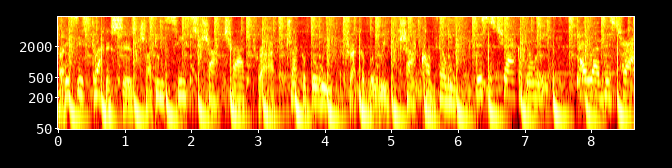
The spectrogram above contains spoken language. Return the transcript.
Track. This is track. This is track. This is track. Track. Track. Track. Track of the week. Track of the week. Track of the week. This is track of the week. I love this track.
